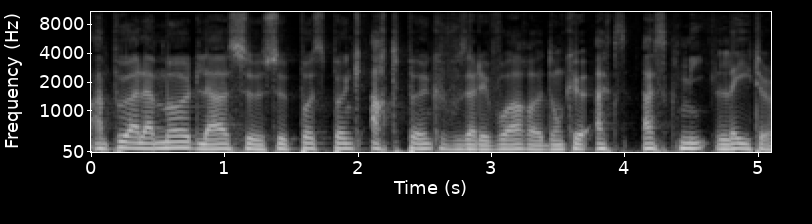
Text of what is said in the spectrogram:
un peu à la mode, là, ce, ce post-punk, art-punk, vous allez voir. euh, donc, euh, ask, Ask Me Later.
